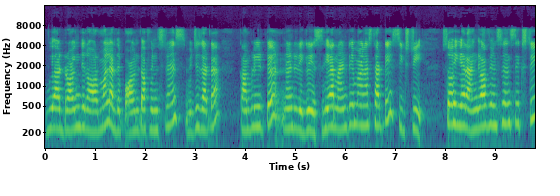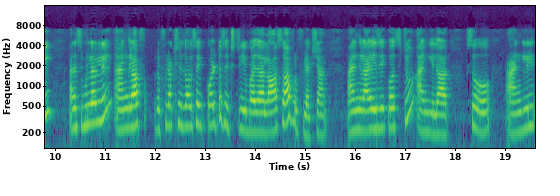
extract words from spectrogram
we are drawing the normal at the point of incidence which is at a complete uh, 90 degrees. Here 90 minus 30 60 so here angle of incidence 60 and similarly angle of reflection is also equal to 60 by the laws of reflection. Angle i is equals to angle r. So angle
